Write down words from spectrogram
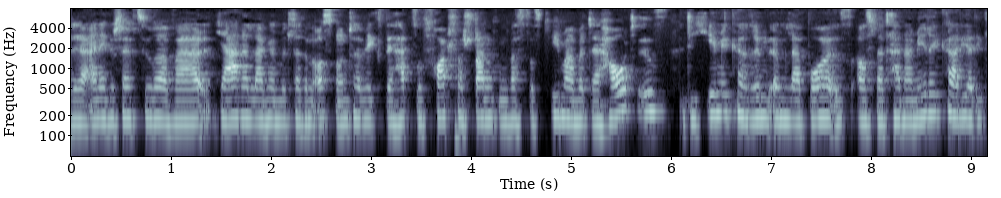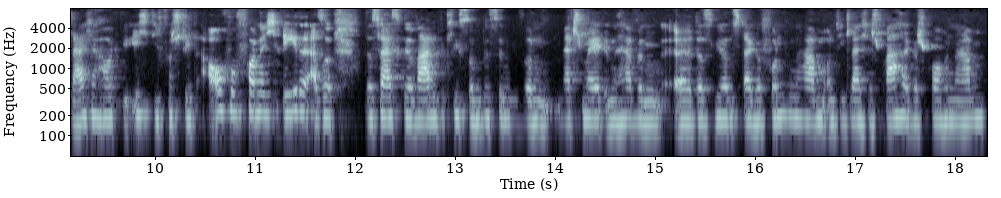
Der eine Geschäftsführer war jahrelang im Mittleren Osten unterwegs. Der hat sofort verstanden, was das Thema mit der Haut ist. Die Chemikerin im Labor ist aus Lateinamerika, die hat die gleiche Haut wie ich. Die versteht auch, wovon ich rede. Also das heißt, wir waren wirklich so ein bisschen wie so ein Match made in heaven, äh, dass wir uns da gefunden haben und die gleiche Sprache gesprochen haben.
